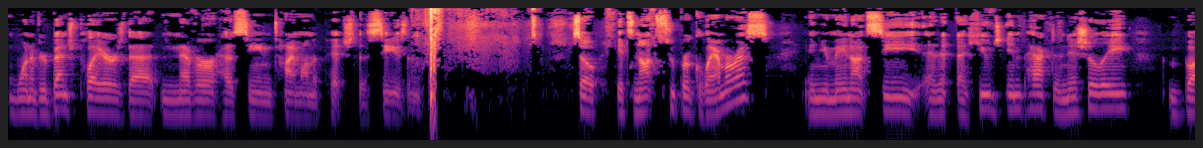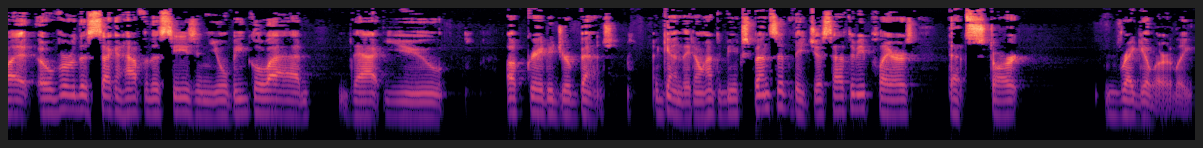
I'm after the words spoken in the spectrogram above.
one of your bench players that never has seen time on the pitch this season. So it's not super glamorous, and you may not see an, a huge impact initially, but over the second half of the season, you'll be glad that you upgraded your bench. Again, they don't have to be expensive, they just have to be players that start regularly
